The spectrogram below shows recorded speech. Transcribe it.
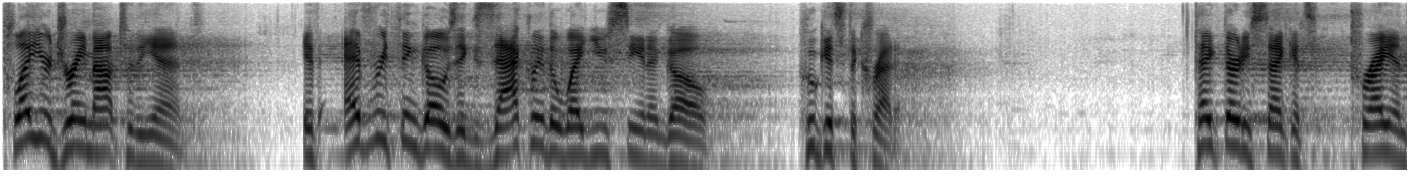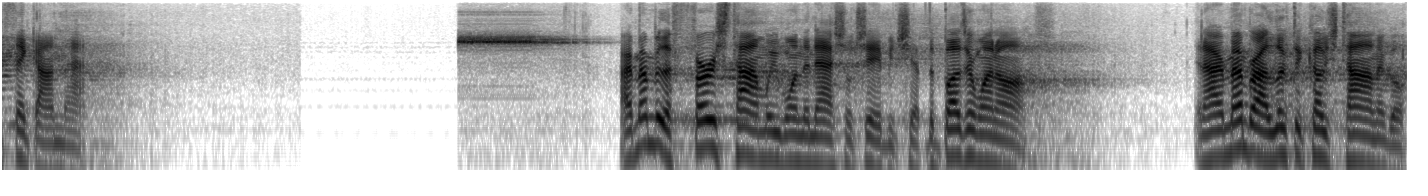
Play your dream out to the end. If everything goes exactly the way you see it go, who gets the credit? Take 30 seconds, pray and think on that. I remember the first time we won the national championship, the buzzer went off. And I remember I looked at Coach Tonagel.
